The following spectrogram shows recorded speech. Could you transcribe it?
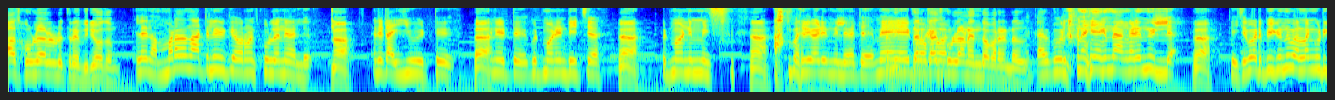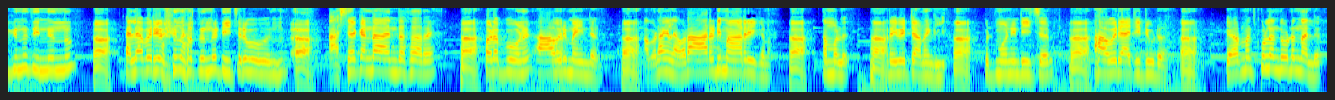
ആ സ്കൂളുകളോട് ഇത്ര വിരോധം? അല്ലെ നമ്മുടെ നാട്ടിൽ ഗവൺമെന്റ് സ്കൂൾ തന്നെ അല്ലേ ആ. മറ്റേ ഇട്ട് ഇട്ട് good morning teacher good morning miss പരിപാടി ഒന്നുമില്ല. മറ്റേ സ്കൂളിലാണ് എന്തോ പറയേണ്ടത്? സ്കൂളിലാണെങ്കിൽ അങ്ങനെയൊന്നും ഇല്ല. ടീച്ചർ പഠിപ്പിക്കുന്നു വെള്ളം കുടിക്കുന്നു തിന്നുന്നു. കലാപരിപാടി നടത്തുന്നു ടീച്ചർ പോകുന്നു. ആശനെ കണ്ട എന്താ സാറേ? അവിടെ പോണ് ആ ഒരു മൈൻഡാണ്. ആണ് അവിടെ അങ്ങനെ അവിടെ ആരടി മാറിയിരിക്കണം. നമ്മൾ പ്രൈവറ്റ് ആണെങ്കിൽ. ഗുഡ് മോർണിംഗ് ടീച്ചർ ആ. ഒരു ആറ്റിറ്റ്യൂഡാണ് ഗവൺമെന്റ് സ്കൂളിൽ എന്തുകൊണ്ടും നല്ലത്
